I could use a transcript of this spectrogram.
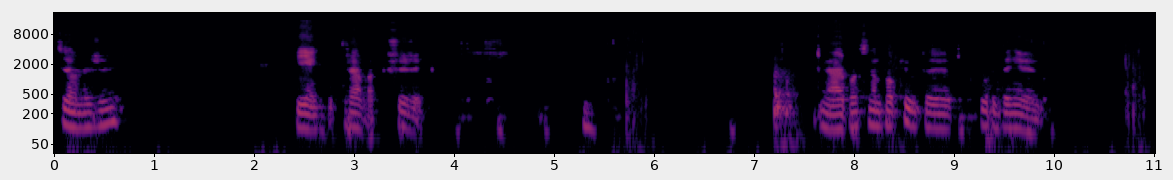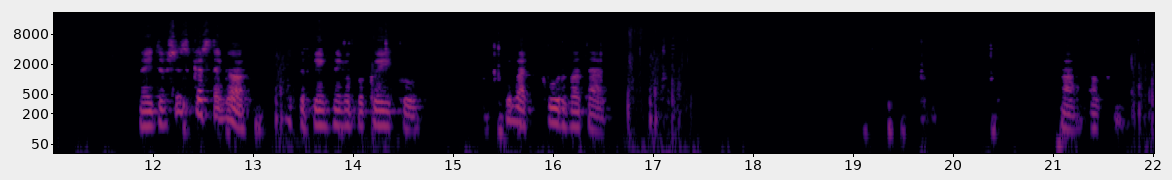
Co leży? Piękny, trawa, krzyżyk. No albo co nam popił, to kurde nie wiem. No i to wszystko z tego, tego pięknego pokoiku. Chyba kurwa tak. A. Mhm.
